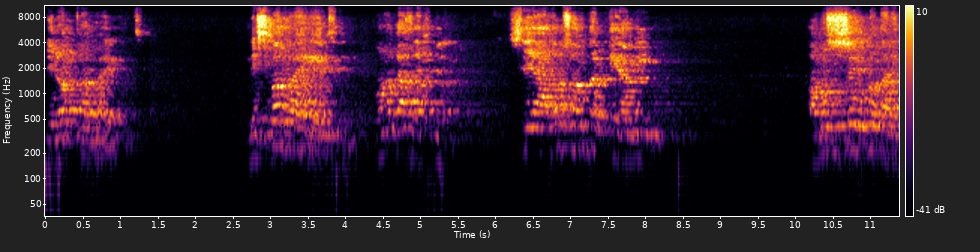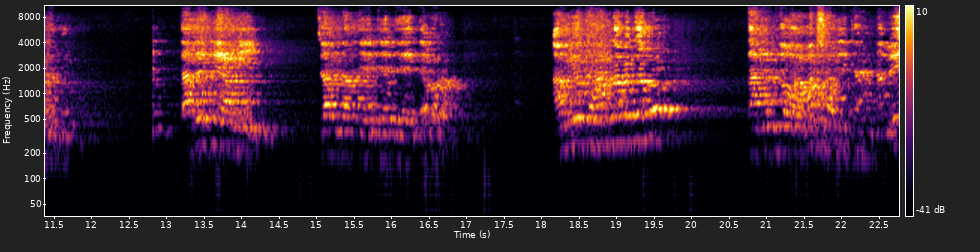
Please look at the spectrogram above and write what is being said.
নিরর্থক নিষ্ফল হয়ে গেছে। কোনো কাজ আসবে সে আদম সন্তানকে আমি অবশ্যই প্রতারিত করব তাদেরকে আমি জান্নাতে যেতে দেব না। আমিও জাহান নামে যাব, তাদেরকেও আমার সাথে জাহান নামে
